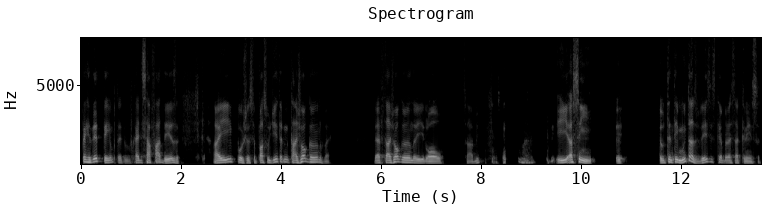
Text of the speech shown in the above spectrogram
perder tempo, tá? ficar de safadeza. Aí, poxa, você passa o dia inteiro tá jogando, velho. Deve estar jogando aí, LOL, sabe? E assim, eh, eu tentei muitas vezes quebrar essa crença.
